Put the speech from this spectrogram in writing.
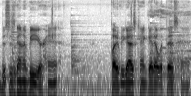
this is gonna be your hint. But if you guys can't get it with this hint,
